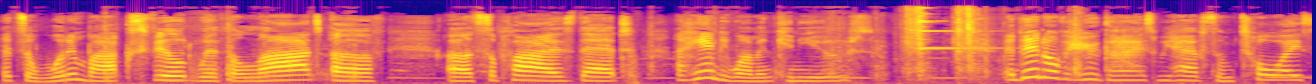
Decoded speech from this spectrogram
It's a wooden box filled with a lot of uh, supplies that a handy woman can use. And then over here, guys, we have some toys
